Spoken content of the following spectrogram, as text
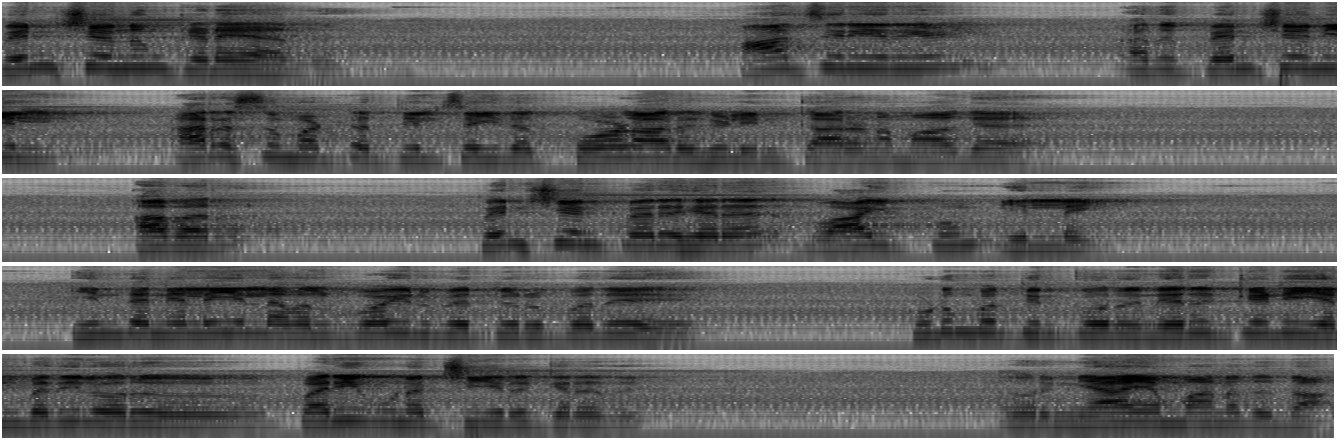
பென்ஷனும் கிடையாது. ஆசிரியர்கள் அது பென்ஷனில் அரசு மட்டத்தில் செய்த கோளாறுகளின் காரணமாக அவர் பென்ஷன் பெறுகிற வாய்ப்பும் இல்லை. இந்த நிலையில் அவள் ஓய்வு பெற்றிருப்பது குடும்பத்திற்கு ஒரு நெருக்கடி என்பதில் ஒரு பரி உணர்ச்சி இருக்கிறது. அது ஒரு நியாயமானது தான்.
